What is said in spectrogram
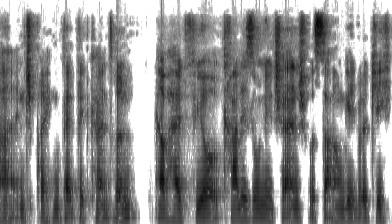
äh, entsprechend bei Bitcoin drin, aber halt für gerade so eine Challenge, wo es darum geht, wirklich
